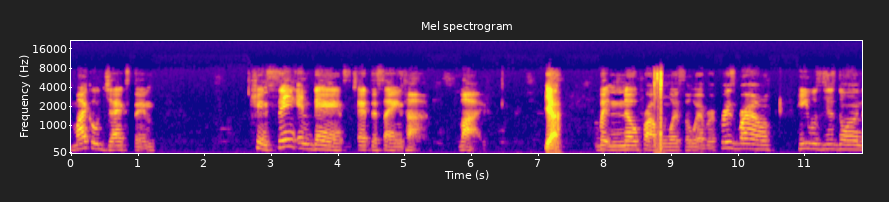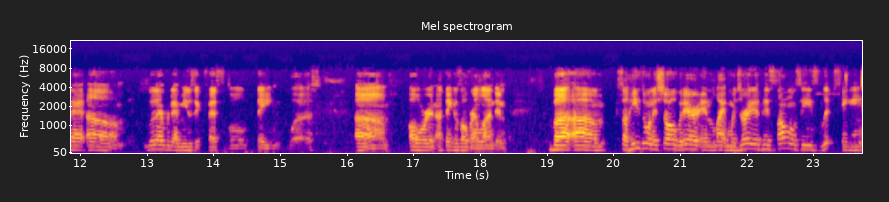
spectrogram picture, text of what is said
Michael Jackson can sing and dance at the same time, live, Yeah. but no problem whatsoever. Chris Brown, he was just doing that, um, whatever that music festival thing was, um, over in I think it was over in London. But um, so he's doing a show over there, and like majority of his songs, he's lip syncing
